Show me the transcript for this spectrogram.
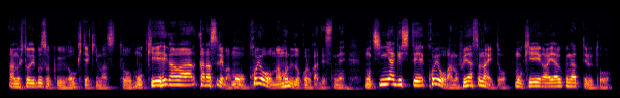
あの人手不足が起きてきますと、もう経営側からすればもう雇用を守るどころかですね、もう賃上げして雇用をあの増やさないと、もう経営が危うくなってると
